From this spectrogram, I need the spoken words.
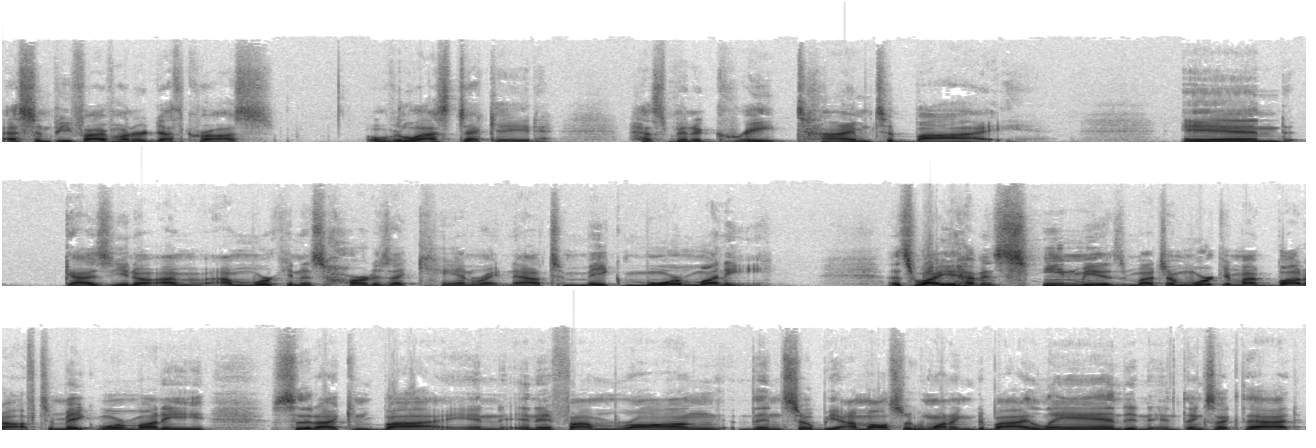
S&P 500 death cross over the last decade has been a great time to buy. And guys, you know, I'm I'm working as hard as I can right now to make more money That's why you haven't seen me as much. I'm working my butt off to make more money so that I can buy. And and if I'm wrong, then so be. I'm also wanting to buy land and, and things like that,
